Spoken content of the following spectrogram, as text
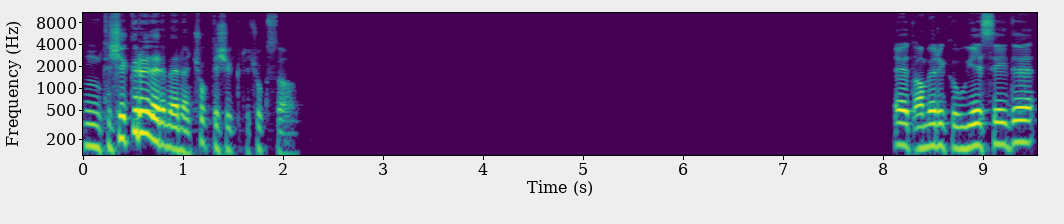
Hmm, teşekkür ederim Eren. Çok teşekkür ederim. Çok sağ ol. Evet Amerika USA'de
